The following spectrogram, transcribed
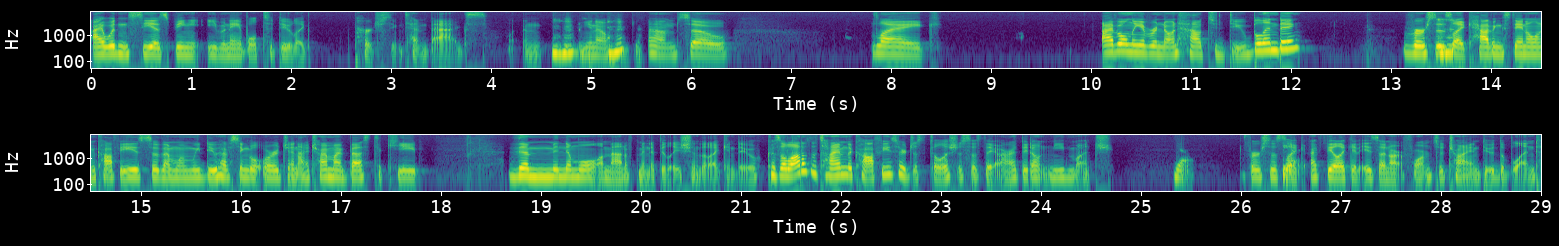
I wouldn't see us being even able to do like purchasing ten bags and Mhm. you know um so like I've only ever known how to do blending versus Mhm. like having standalone coffees. So then when we do have single origin, I try my best to keep the minimal amount of manipulation that I can do. Because a lot of the time, the coffees are just delicious as they are. They don't need much. Yeah. Versus, Yeah. like, I feel like it is an art form to try and do the blend.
